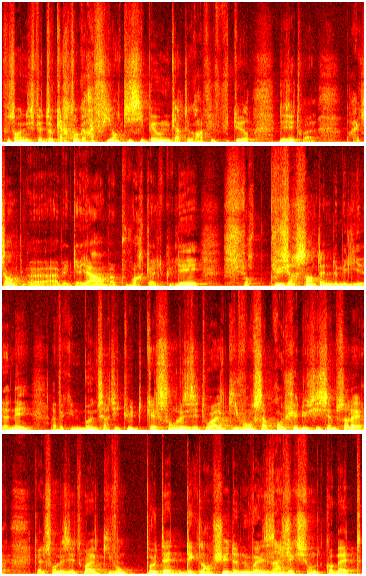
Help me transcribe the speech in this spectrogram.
faisant une espèce de cartographie anticipée ou une cartographie future des étoiles. Par exemple, euh, avec Gaïa, on va pouvoir calculer sur plusieurs centaines de milliers d'années, avec une bonne certitude, quelles sont les étoiles qui vont s'approcher du système solaire, quelles sont les étoiles qui vont peut-être déclencher de nouvelles injections de comètes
